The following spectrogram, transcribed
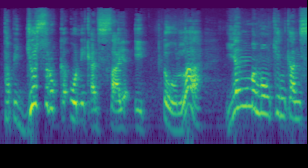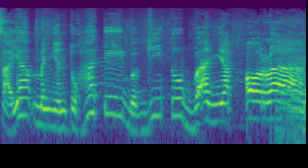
Tapi justru keunikan saya itulah yang memungkinkan saya menyentuh hati begitu banyak orang.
